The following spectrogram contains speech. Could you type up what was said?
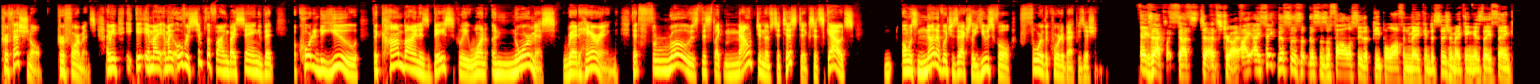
professional performance. I mean, am I am I oversimplifying by saying that according to you, the combine is basically one enormous red herring that throws this like mountain of statistics at scouts, almost none of which is actually useful for the quarterback position. Exactly. That's that's true. I, I think this is this is a fallacy that people often make in decision making is they think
